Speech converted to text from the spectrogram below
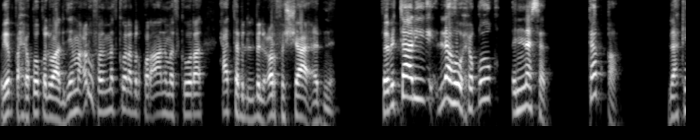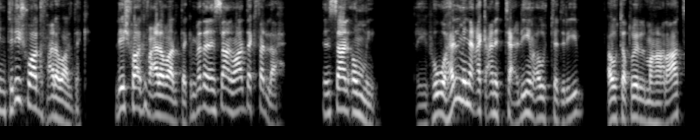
ويبقى حقوق الوالدين معروفة مذكورة بالقرآن ومذكورة حتى بالعرف الشائع عندنا. فبالتالي له حقوق النسب. تبقى لكن انت ليش واقف على والدك؟ ليش واقف على والدك؟ مثلا إنسان والدك فلاح إنسان أمي طيب هو هل منعك عن التعليم أو التدريب أو تطوير المهارات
